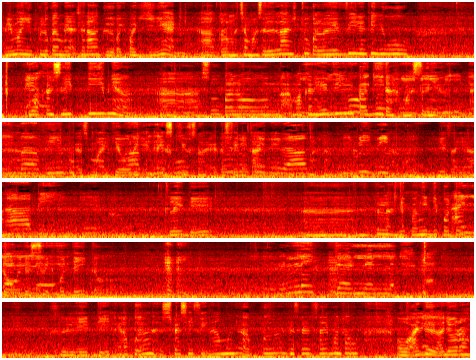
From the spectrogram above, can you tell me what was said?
Memang you perlukan banyak tenaga pagi-pagi ni kan. Uh, Kalau macam masa lunch tu Kalau heavy nanti you You akan sleepy punya. Uh, So kalau nak makan heavy Pagi dah masanya. Uh, That's my theory and excuse lah At the same time. Ya sayang Keledek Itulah dia panggil dia potato Dia sweet potato. Keledek Apa spesifik nama dia apa? Saya, saya pun tahu. Oh ada Ada orang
